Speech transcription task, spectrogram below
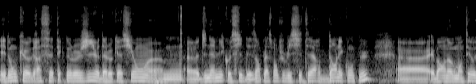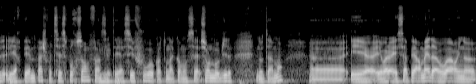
Et donc, grâce à cette technologie d'allocation dynamique aussi des emplacements publicitaires dans les contenus, euh, et ben on a augmenté les RPM pas, je crois, de 16%. Enfin, mmh. c'était assez fou quand on a commencé sur le mobile notamment. Euh, euh, et, voilà, et ça permet d'avoir une,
